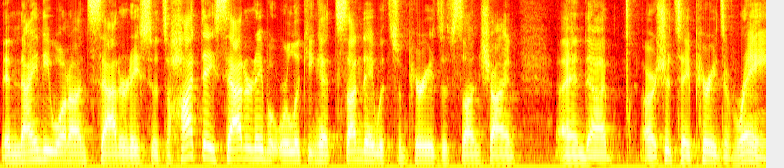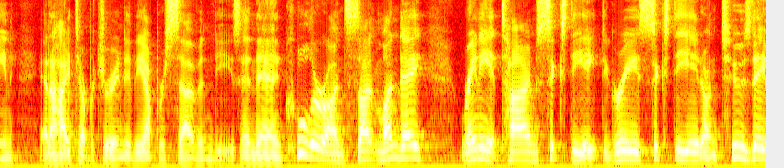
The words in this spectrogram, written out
then 91 on Saturday. So it's a hot day Saturday, but we're looking at Sunday with some periods of sunshine and, uh, or I should say periods of rain and a high temperature into the upper 70s. And then cooler on sun Monday, rainy at times, 68 degrees, 68 on Tuesday,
